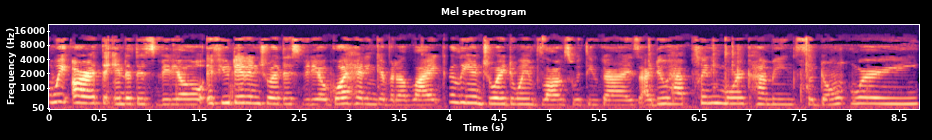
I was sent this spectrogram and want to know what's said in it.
We are at the end of this video. If you did enjoy this video go ahead and give it a like. Really enjoy doing vlogs with you guys. I do have plenty more coming so don't worry.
